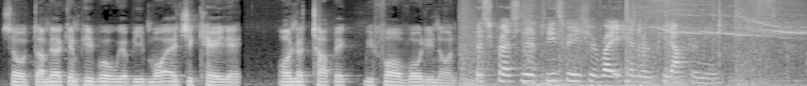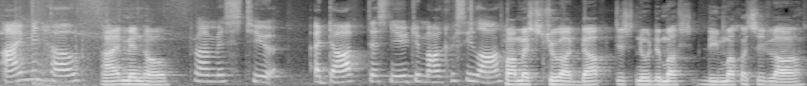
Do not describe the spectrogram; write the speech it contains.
so the American people will be more educated on the topic before voting on it. Mr. President, please raise your right hand and repeat after me. I, Min Ho, I, Min Ho, promise to adopt this new democracy law. promise to adopt this new democ- democracy law.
